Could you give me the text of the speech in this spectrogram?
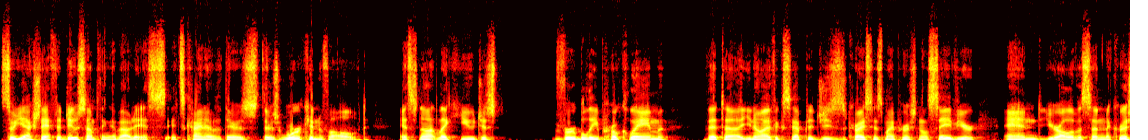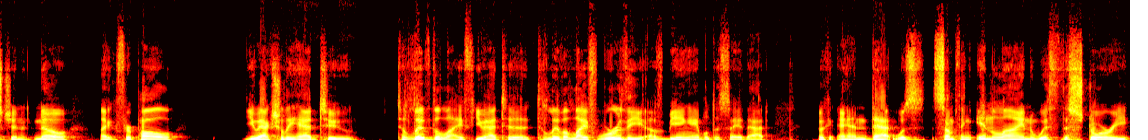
So you actually have to do something about it. It's it's kind of there's there's work involved. It's not like you just verbally proclaim that uh, you know I've accepted Jesus Christ as my personal savior and you're all of a sudden a Christian. No, like for Paul, you actually had to to live the life. You had to to live a life worthy of being able to say that and that was something in line with the story,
